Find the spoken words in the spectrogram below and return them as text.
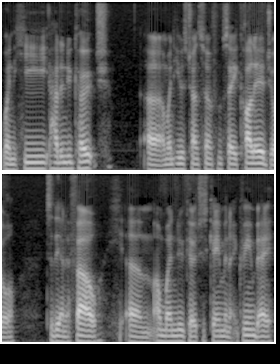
when he had a new coach, uh, when he was transferring from say college or to the NFL, um, and when new coaches came in at Green Bay,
